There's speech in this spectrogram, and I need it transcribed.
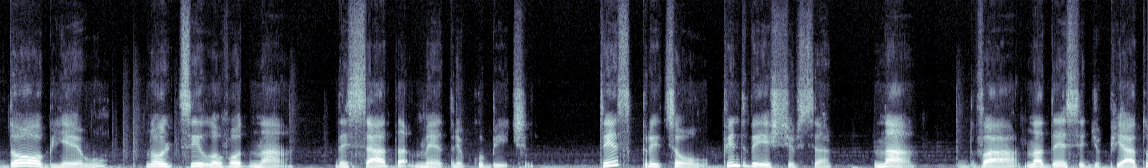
до об'єму 0,1 метрів кубічних. Тиск при цьому підвищився на 2 на 10 у 5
